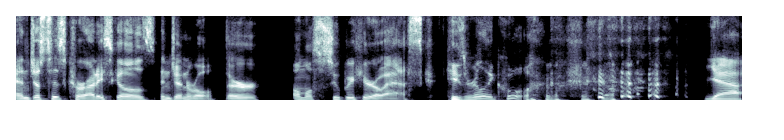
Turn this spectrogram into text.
And just his karate skills in general, they're almost superhero esque. He's really cool. yeah,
